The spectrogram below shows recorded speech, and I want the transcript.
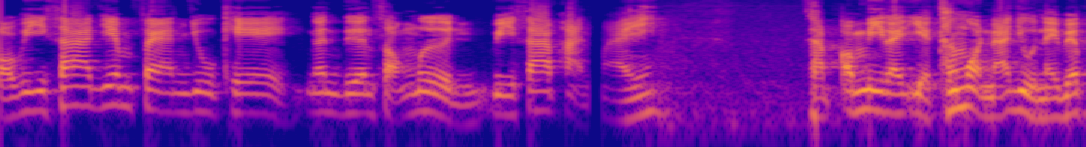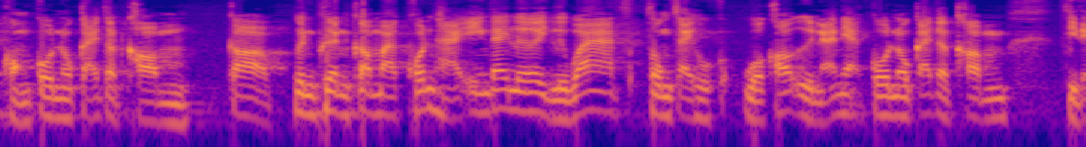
อวีซ่าเยี่ยมแฟน UK เคเงินเดือนสองหมื่นวีซ่าผ่านไหมครับเอามีรายละเอียดทั้งหมดนะอยู่ในเว็บของ g o n o g u i d e c o m ก็เพื่อนๆก็มาค้นหาเองได้เลย หรือว่าสงสัยหัวข้ออื่นนะเนี่ย g o n o g u i d e c o m สีแ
